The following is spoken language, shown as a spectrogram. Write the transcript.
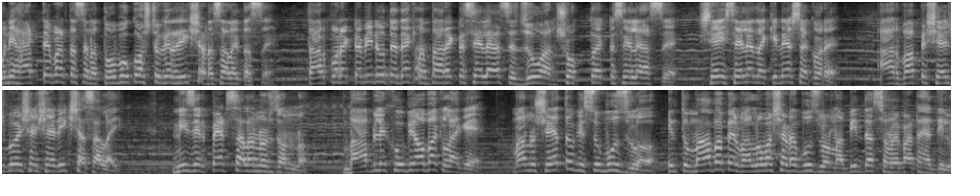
উনি হাঁটতে পারতেছে না, তবু কষ্ট করে রিক্সাটা চালাইতাছে। তারপর একটা ভিডিওতে দেখলাম তার একটা ছেলে আছে, জোয়ান, শক্ত একটা ছেলে আছে। সেই ছেলে নাকি নেশা করে, আর বাপে শেষ বয়সে সে রিক্সা চালাই নিজের পেট চালানোর জন্য। ভাবলে খুবই অবাক লাগে, মানুষ এত কিছু বুঝলো, কিন্তু মা বাপের ভালোবাসাটা বুঝলো না, বৃদ্ধাশ্রমে পাঠিয়ে দিল।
